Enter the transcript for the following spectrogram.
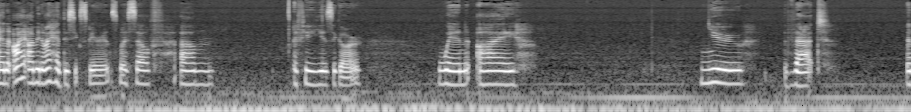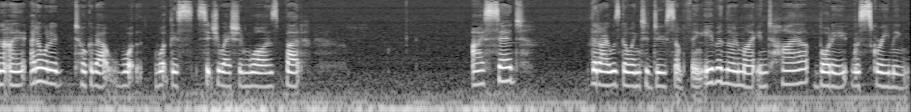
And I, I mean, I had this experience myself um, a few years ago when I knew that and I, I don't want to talk about what what this situation was, but I said that I was going to do something, even though my entire body was screaming,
